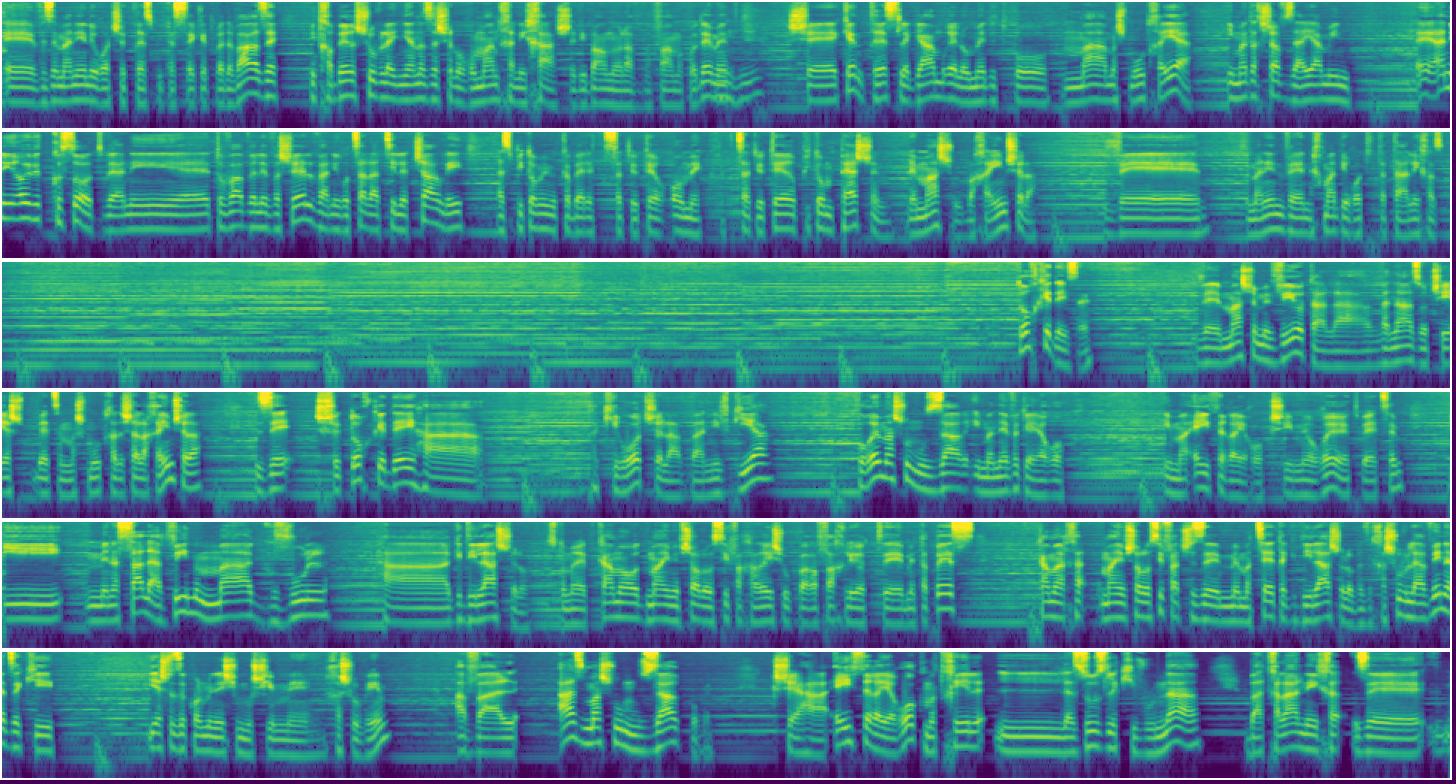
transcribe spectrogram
Uh, וזה מעניין לראות שטרס מתעסקת בדבר הזה מתחבר שוב לעניין הזה של רומן חניכה שדיברנו עליו בפעם הקודמת mm-hmm. שכן טרס לגמרי לומדת פה מה המשמעות חייה אם עד עכשיו זה היה מין אה, אני אוהבת כוסות ואני טובה בלבשל ואני רוצה להציל את צ'ארלי אז פתאום היא מקבלת קצת יותר עומק קצת יותר פתאום passion למשהו בחיים שלה. ומעניין ונחמד לראות את התהליך הזה. תוך כדי זה, ומה שמביא אותה להבנה הזאת שיש בעצם משמעות חדשה לחיים שלה, זה שתוך כדי החקירות שלה בנפגיעה, קורה משהו מוזר עם הנבג הירוק, עם האייתר הירוק שהיא מעוררת בעצם, היא מנסה להבין מה גבול הגדילה שלו. זאת אומרת כמה עוד מים אפשר להוסיף אחרי שהוא כבר הפך להיות uh, מטפס? כמה מים אפשר להוסיף עד שזה ממצה את הגדילה שלו? וזה חשוב להבין את זה כי יש לזה כל מיני שימושים uh, חשובים. אבל אז משהו מוזר קורה. כשהאייתר הירוק מתחיל לזוז לכיוונה בהתחלה אני זה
